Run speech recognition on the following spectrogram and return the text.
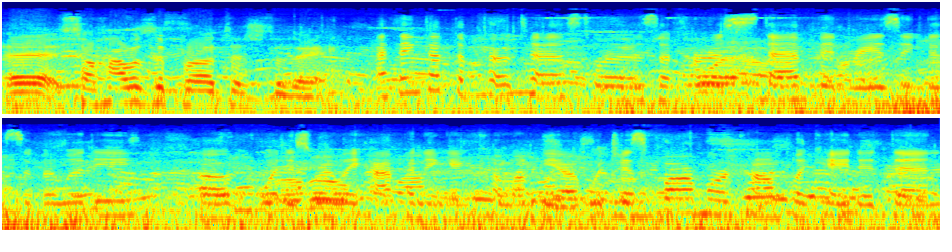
Uh, so how was the protest today? I think that the protest was a first step in raising visibility of what is really happening in Colombia, which is far more complicated than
